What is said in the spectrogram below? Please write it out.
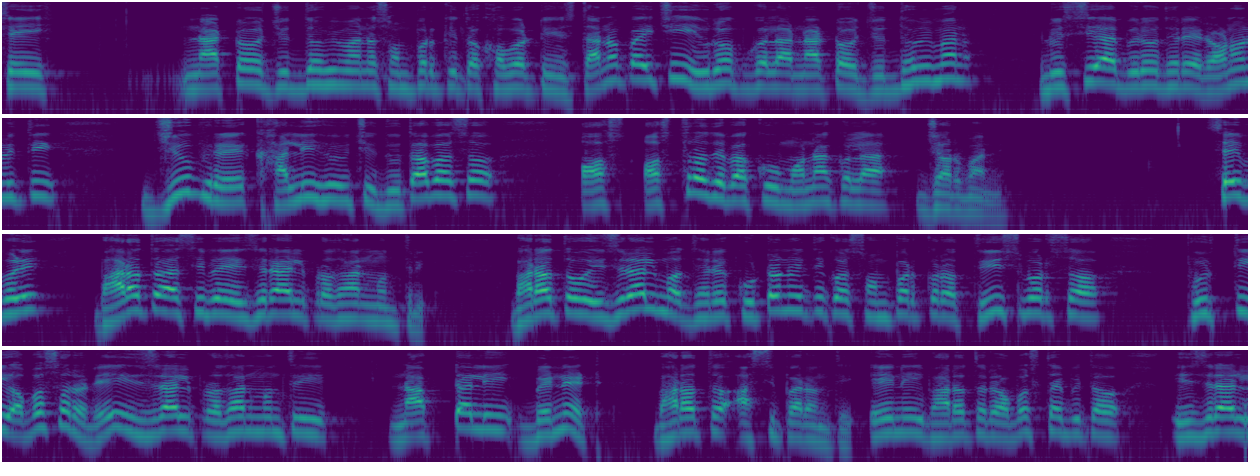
ସେଇ ନାଟୋ ଯୁଦ୍ଧ ବିମାନ ସମ୍ପର୍କିତ ଖବରଟି ସ୍ଥାନ ପାଇଛି। ୟୁରୋପ ଗଲା ନାଟୋ ଯୁଦ୍ଧ ବିମାନ ରୁଷିଆ ବିରୋଧରେ ରଣନୀତି ଜୁଭ୍ରେ ଖାଲି ହେଉଛି ଦୂତାବାସ ଅସ୍- ଅସ୍ତ୍ର ଦେବାକୁ ମନା କଲା ଜର୍ମାନୀ। ସେହିଭଳି ଭାରତ ଆସିବେ ଇସ୍ରାଏଲ ପ୍ରଧାନମନ୍ତ୍ରୀ। ଭାରତ ଓ ଇସ୍ରାଏଲ ମଧ୍ୟରେ କୂଟନୈତିକ ସମ୍ପର୍କର ତିରିଶ ବର୍ଷ ପୂର୍ତ୍ତି ଅବସରରେ ଇସ୍ରାଏଲ ପ୍ରଧାନମନ୍ତ୍ରୀ ନାଫ୍ଟାଲି ବେନେଟ୍ ଭାରତ ଆସିପାରନ୍ତି। ଏନେଇ ଭାରତରେ ଅବସ୍ଥାପିତ ଇସ୍ରାଏଲ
